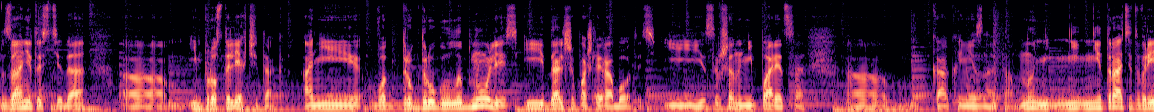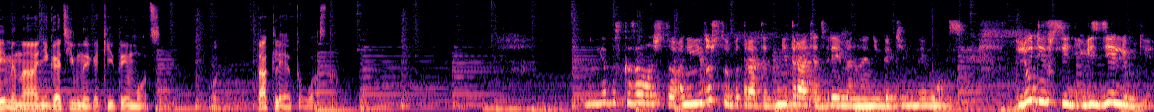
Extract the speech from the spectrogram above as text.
занятости, да, э, им просто легче так. Они вот друг другу улыбнулись и дальше пошли работать. И совершенно не парятся, э, как, не знаю, там, ну, не, не тратят время на негативные какие-то эмоции. Вот. Так ли это у вас там? Ну, я бы сказала, что они не то чтобы тратят, не тратят время на негативные эмоции. Люди все, везде люди.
